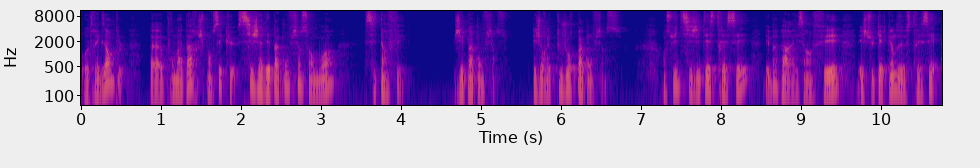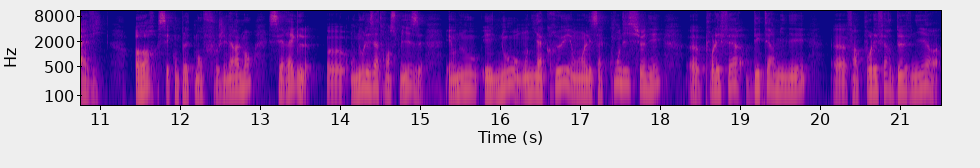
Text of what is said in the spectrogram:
Autre exemple, euh, pour ma part, je pensais que si j'avais pas confiance en moi, c'est un fait. J'ai pas confiance. Et j'aurais toujours pas confiance. Ensuite, si j'étais stressé, et eh ben pareil, c'est un fait, et je suis quelqu'un de stressé à vie. Or, c'est complètement faux. Généralement, ces règles, euh, on nous les a transmises, et, on nous, nous, on y a cru, et on les a conditionnées euh, pour les faire déterminer, enfin, pour les faire devenir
